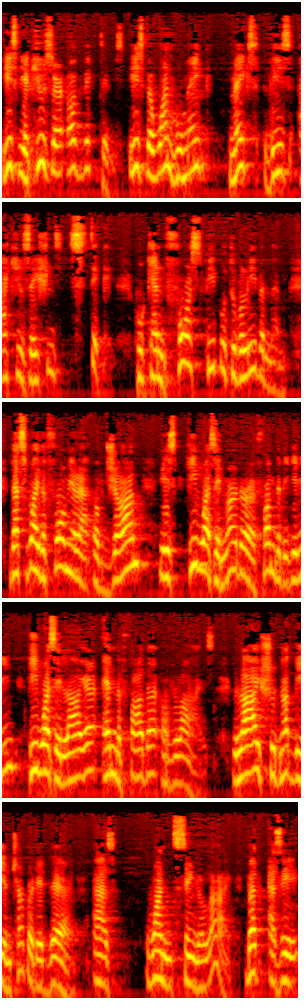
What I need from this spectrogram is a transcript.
is the accuser of victims. He's the one who make, makes these accusations stick, who can force people to believe in them. That's why the formula of John is he was a murderer from the beginning, he was a liar and the father of lies. Lie should not be interpreted there as one single lie, but as a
